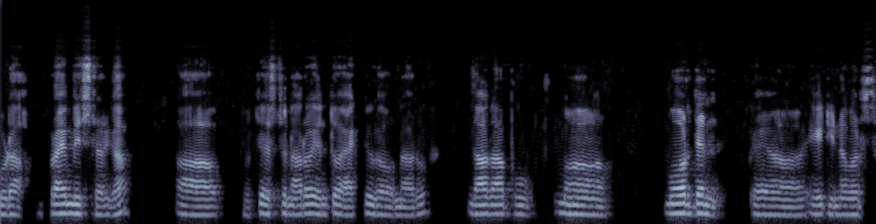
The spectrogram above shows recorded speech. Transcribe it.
కూడా ప్రైమ్ మినిస్టర్గా చేస్తున్నారు ఎంతో యాక్టివ్గా ఉన్నారు. దాదాపు more than eighteen hours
